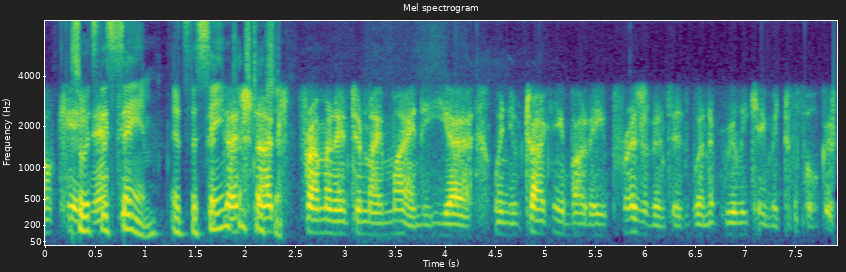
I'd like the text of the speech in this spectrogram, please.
okay. So it's the that- same. It's the same That's construction. not prominent in my mind. The, uh, when you're talking about a president, is when it really came into focus.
